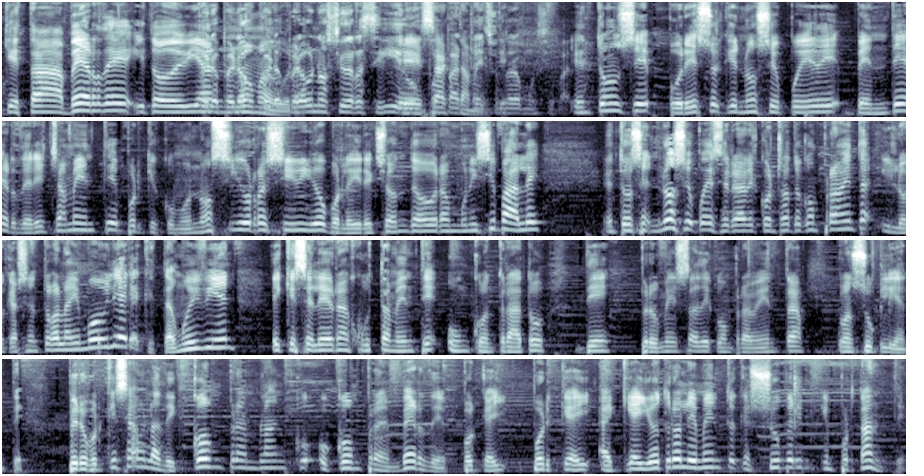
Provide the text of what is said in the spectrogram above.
que está verde y todavía pero, pero, no pero, madura. pero aún no ha sido recibido por parte Exactamente. Municipal. Entonces, por eso que no se puede vender derechamente, porque como no ha sido recibido por la Dirección de Obras Municipales, entonces no se puede cerrar el contrato de compraventa y lo que hacen todas las inmobiliarias, que está muy bien, es que celebran justamente un contrato de promesa de compraventa con su cliente. Pero ¿por qué se habla de compra en blanco o compra en verde? Porque, hay, porque hay- aquí hay otro elemento que es súper importante.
